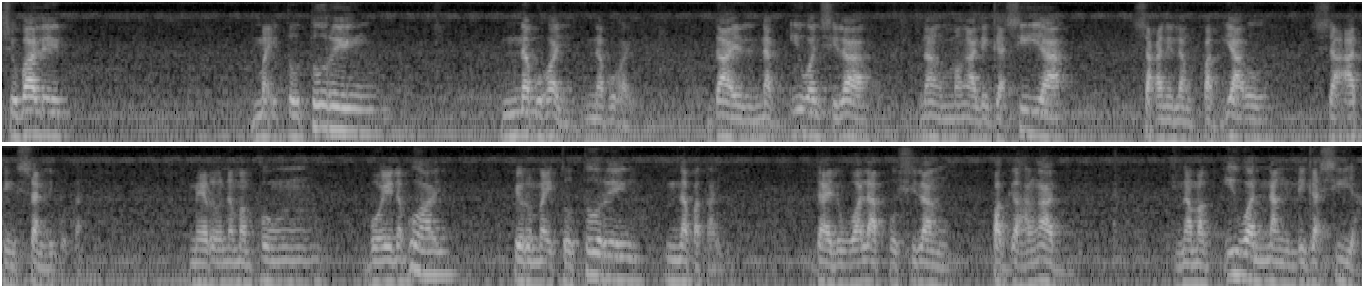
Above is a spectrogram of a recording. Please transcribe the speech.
subalit maituturing na buhay, na buhay. Dahil nag-iwan sila ng mga legasiya sa kanilang pagyao sa ating sanlibutan. Meron naman pong buhay na buhay, pero maituturing na patay. Dahil wala po silang paghahangad na mag-iwan ng legasiya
